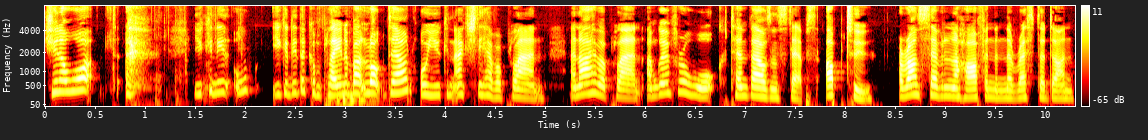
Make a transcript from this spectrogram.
Do you know what? you can either oh, you can either complain about lockdown or you can actually have a plan. And I have a plan. I'm going for a walk, ten thousand steps, up to around seven and a half, and then the rest are done,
